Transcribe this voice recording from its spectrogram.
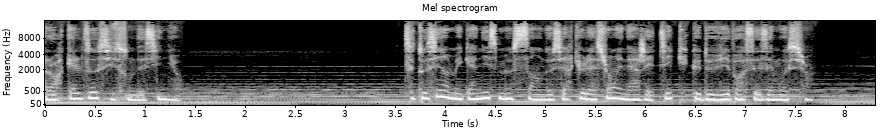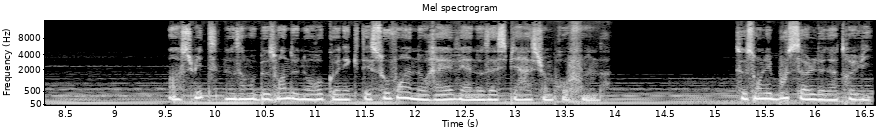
alors qu'elles aussi sont des signaux. C'est aussi un mécanisme sain de circulation énergétique que de vivre ses émotions. Ensuite, nous avons besoin de nous reconnecter souvent à nos rêves et à nos aspirations profondes. Ce sont les boussoles de notre vie,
